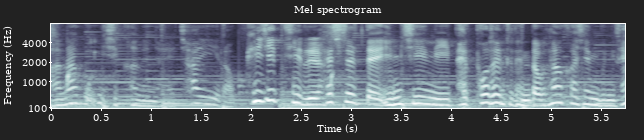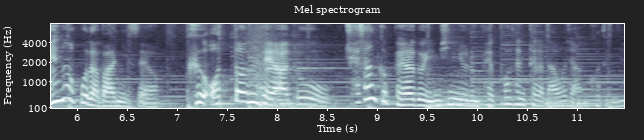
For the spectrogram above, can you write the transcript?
안 하고 이식하느냐의 차이라고. PGT를 했을 때 임신이 100% 된다고 생각하시는 분이 생각보다 많이 있어요. 그 어떤 배아도 최상급 배아도 임신율은 100%가 나오지 않거든요.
